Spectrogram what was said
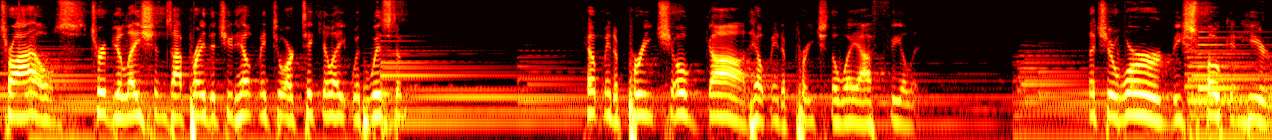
trials, tribulations. I pray that you'd help me to articulate with wisdom. Help me to preach. Oh God, help me to preach the way I feel it. Let your word be spoken here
